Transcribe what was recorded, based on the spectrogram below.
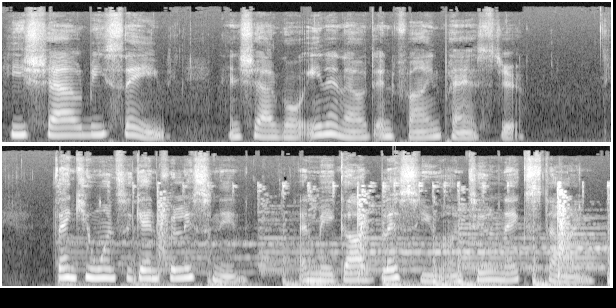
he shall be saved, and shall go in and out and find pasture. Thank you once again for listening, and may God bless you until next time.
